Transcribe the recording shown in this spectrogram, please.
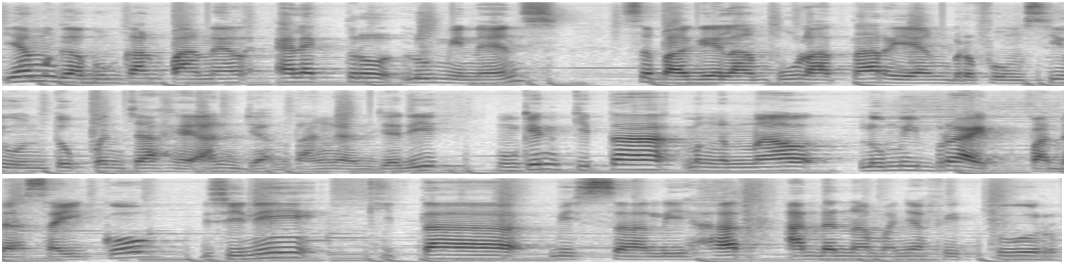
yang menggabungkan panel electroluminance sebagai lampu latar yang berfungsi untuk pencahayaan jam tangan. Jadi mungkin kita mengenal Lumi Bright pada Seiko. Di sini kita bisa lihat ada namanya fitur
